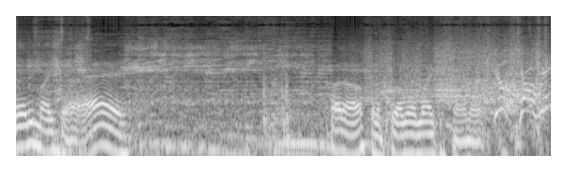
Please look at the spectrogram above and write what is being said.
Mic's on ass. Hold on, I'm finna pull my microphone up. Yo, y'all? Ready?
